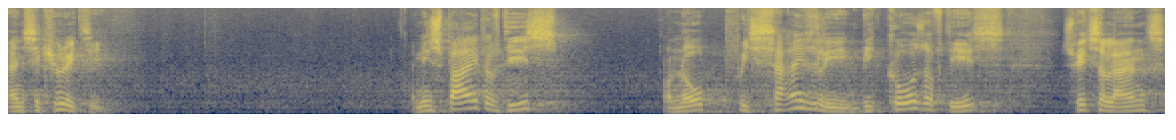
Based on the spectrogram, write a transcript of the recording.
and security. And in spite of this, or no, precisely because of this, Switzerland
